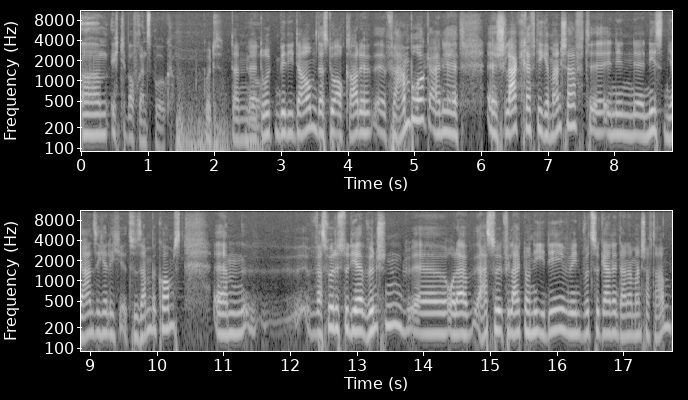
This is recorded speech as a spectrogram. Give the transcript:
Ähm, ich tippe auf Rendsburg. Gut, dann äh, drücken wir die Daumen, dass du auch gerade äh, für Hamburg eine äh, schlagkräftige Mannschaft äh, in den äh, nächsten Jahren sicherlich zusammenbekommst. Ähm, was würdest du dir wünschen? Äh, oder hast du vielleicht noch eine Idee, wen würdest du gerne in deiner Mannschaft haben?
